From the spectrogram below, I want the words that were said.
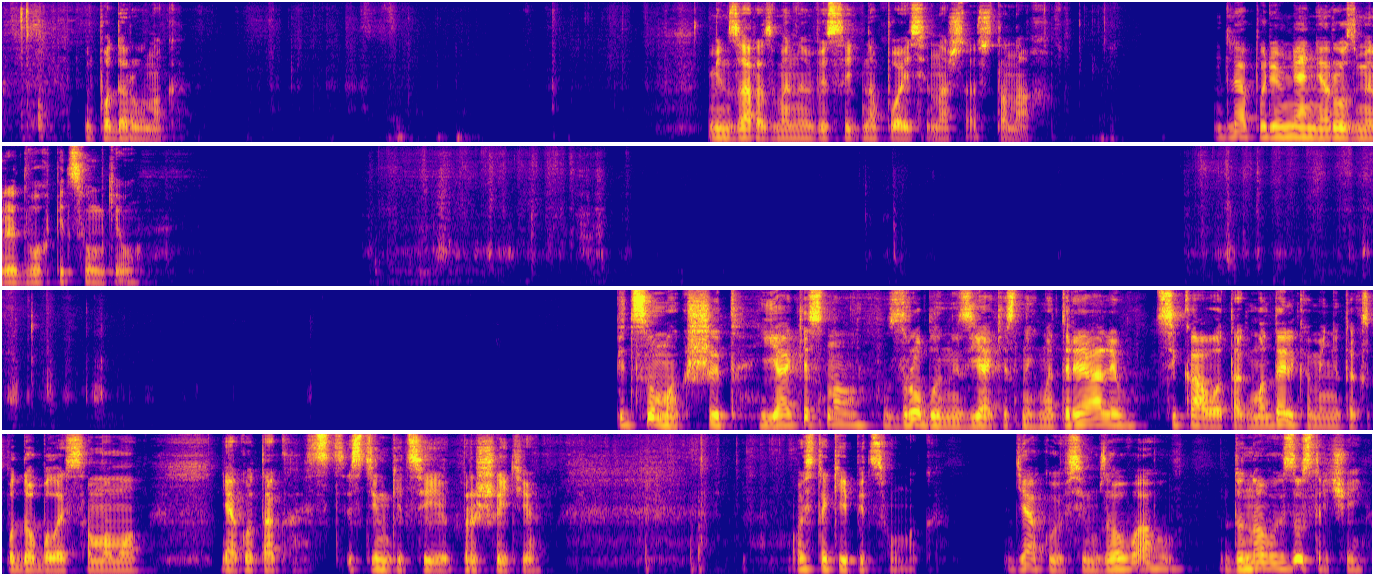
у подарунок. Він зараз в мене висить на поясі на штанах. Для порівняння розміри двох підсумків. Підсумок шит якісно, зроблений з якісних матеріалів. Цікаво так моделька, мені так сподобалась самому, як отак стінки ці пришиті. Ось такий підсумок. Дякую всім за увагу. До нових зустрічей!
